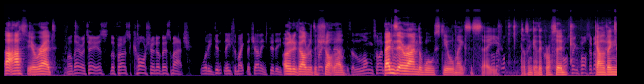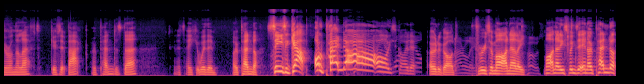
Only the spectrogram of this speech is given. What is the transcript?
That has to be a red. Well, there it is, the first caution of this match. Well, he didn't need to make the challenge, did he? Odegaard with the shot now then. is a long time Bends it around the wall. Steele makes the save. Doesn't get the cross in. Camavinga on the left. Gives it back. Openda's there. He's going to take it with him. Openda. Sees a gap. Openda! Oh, he skied it. Odegaard. Through to Martinelli. Martinelli swings it in. Openda.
